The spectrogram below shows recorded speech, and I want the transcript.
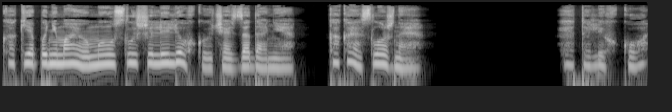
Как я понимаю, мы услышали легкую часть задания. Какая сложная? Это легко?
